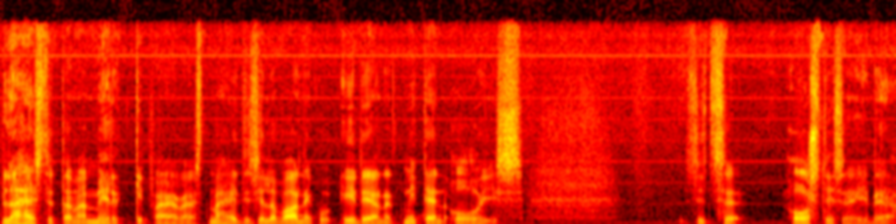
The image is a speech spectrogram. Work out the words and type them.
lähestyi tämä merkkipäivä, ja sitten mä heitin sille vaan niinku idean, että miten ois. Sitten se osti se idea.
